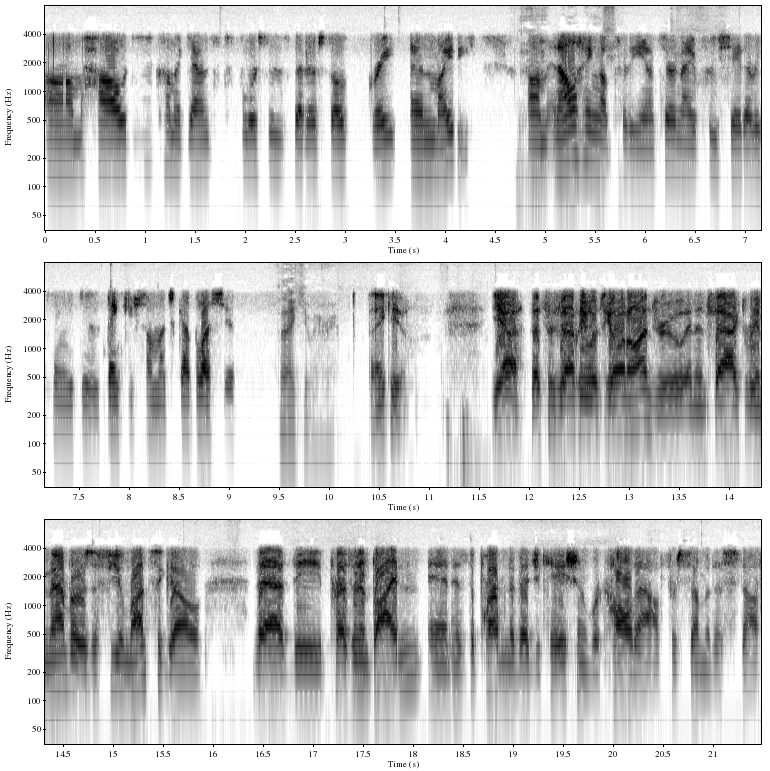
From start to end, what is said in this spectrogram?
um, how do you come against forces that are so great and mighty? Um, and I'll hang up for the answer, and I appreciate everything you do. Thank you so much. God bless you. Thank you, Mary. Thank you. Yeah, that's exactly what's going on, Drew. And in fact, remember, it was a few months ago that the President Biden and his Department of Education were called out for some of this stuff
